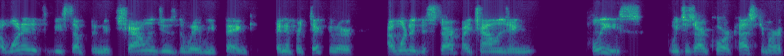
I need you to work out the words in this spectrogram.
I wanted it to be something that challenges the way we think. And in particular, I wanted to start by challenging police, which is our core customer.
